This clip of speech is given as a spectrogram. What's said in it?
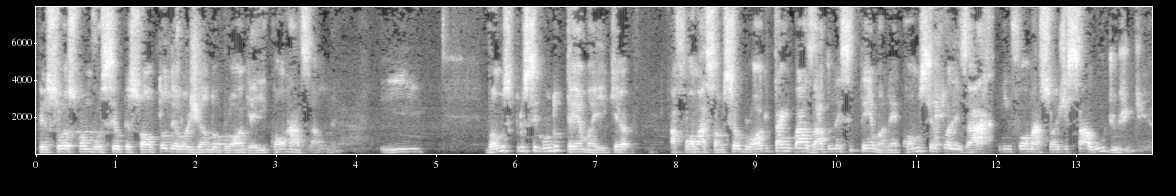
pessoas como você, o pessoal todo elogiando o blog aí, com razão, né? E vamos para o segundo tema aí, que é a formação do seu blog está embasado nesse tema, né? Como se atualizar informações de saúde hoje em dia.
